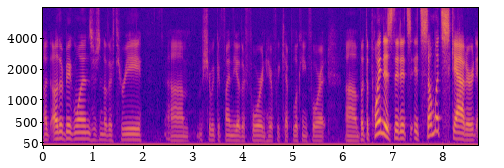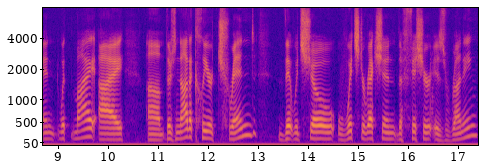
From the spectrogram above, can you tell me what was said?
uh, other big ones. There's another three. Um, I'm sure we could find the other four in here if we kept looking for it. Um, but the point is that it's it's somewhat scattered, and with my eye, um, there's not a clear trend that would show which direction the fissure is running.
